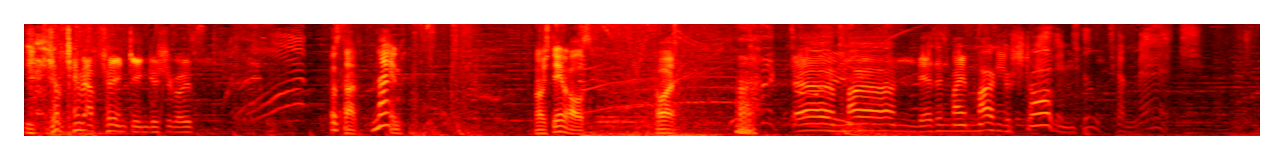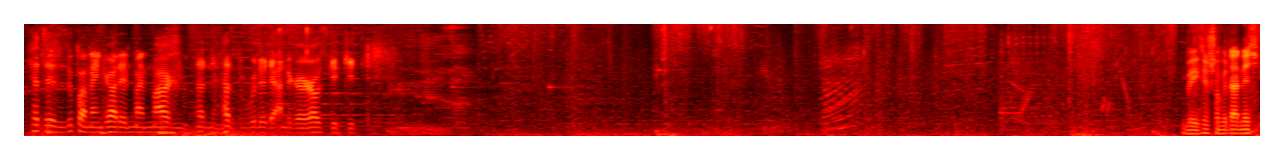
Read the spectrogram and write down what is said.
Ich habe dem Apfel entgegengeschrüllt. Was ist das? Nein. Hau ich den raus. Jawohl. Äh, Mann, der ist in meinem Magen gestorben. Ich hatte Superman gerade in meinem Magen. Dann hat, wurde der andere rausgekickt. Bin ich hier schon wieder nicht.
